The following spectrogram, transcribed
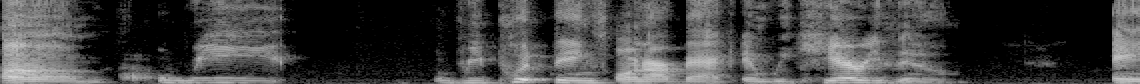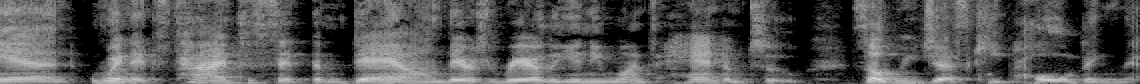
um we we put things on our back and we carry them and when it's time to sit them down, there's rarely anyone to hand them to. So we just keep holding them.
